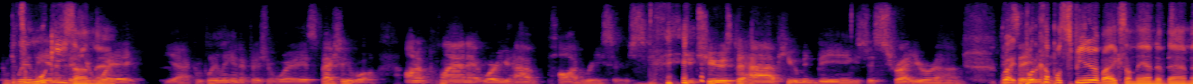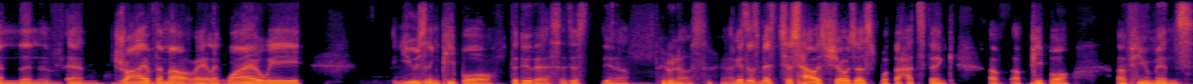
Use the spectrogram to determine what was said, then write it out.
completely Wookiees on there. way. Yeah, completely inefficient way, especially on a planet where you have pod racers. you choose to have human beings just strut you around. right put a couple speeder bikes on the end of them and then and drive them out right? Like why are we using people to do this? It just you know who knows? I guess it's just how it shows us what the hutts think of, of people of humans.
